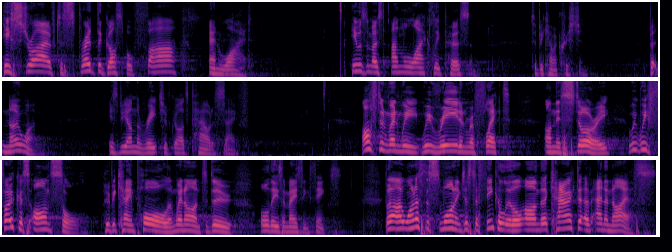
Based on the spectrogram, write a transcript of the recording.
he strived to spread the gospel far and wide. He was the most unlikely person to become a Christian. But no one is beyond the reach of God's power to save. Often, when we, we read and reflect on this story, we, we focus on Saul, who became Paul and went on to do all these amazing things. But I want us this morning just to think a little on the character of Ananias.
